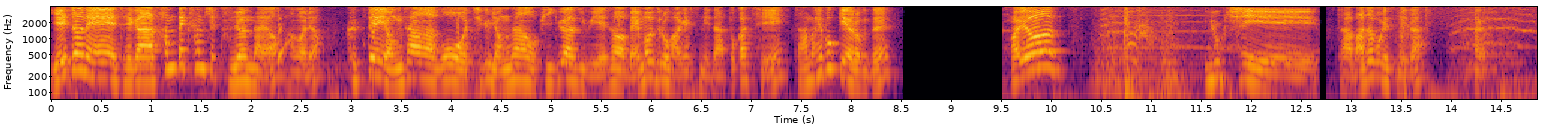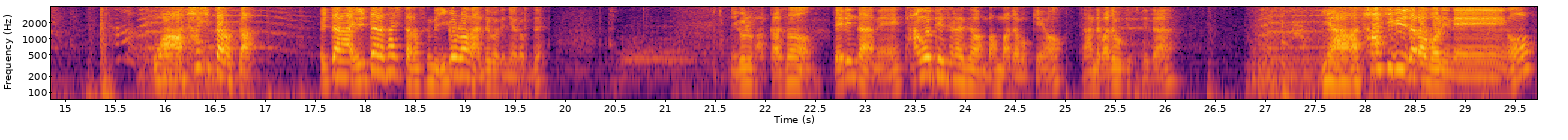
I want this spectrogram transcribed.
예전에 제가 339였나요? 방어력? 그때 영상하고 지금 영상하고 비교하기 위해서 메모드로 가겠습니다. 똑같이. 자, 한번 해볼게요, 여러분들. 과연 60. 자, 맞아보겠습니다. 와, 40 달았다. 일단, 하- 일단은 40 달았어. 근데 이걸로 하면 안 되거든요, 여러분들. 이걸로 바꿔서 때린 다음에 방어 태세를 해서 한번 맞아볼게요. 자, 한 대 맞아보겠습니다. 이야, 41 달아버리네. 어?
